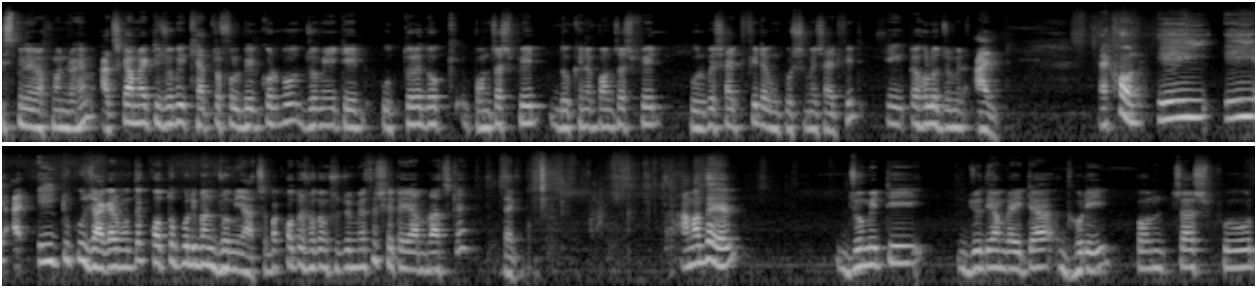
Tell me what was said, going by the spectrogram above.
ইসমিল্লা রহমান রহিম। আজকে আমরা একটি জমির ক্ষেত্রফল বের করব। জমিটির উত্তরে দক্ষিণ পঞ্চাশ ফিট দক্ষিণে পঞ্চাশ ফিট পূর্বে ষাট ফিট এবং পশ্চিমে ষাট ফিট এইটা হলো জমির আইন এখন এই এই, এইটুকু জায়গার মধ্যে কত পরিমাণ জমি আছে বা কত শতাংশ জমি আছে সেটাই আমরা আজকে দেখব। আমাদের জমিটি যদি আমরা এটা ধরি পঞ্চাশ ফুট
